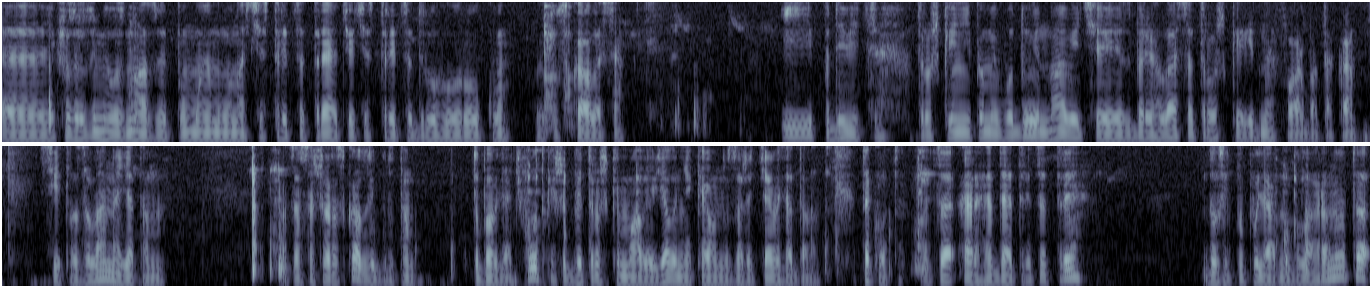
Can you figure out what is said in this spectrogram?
Е, якщо зрозуміло з назви, по-моєму, нас ще з 33 чи з 32 року випускалася. І подивіться, трошки її помив водою, навіть е, збереглася трошки рідна фарба, така світло-зелена. Я там це все, що розказую, буду там додавати фотки, щоб ви трошки мали уявлення, яке воно за життя виглядало. Так от, це РГД-33. Досить популярна була граната,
